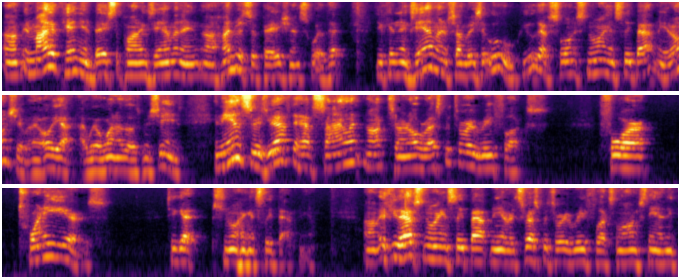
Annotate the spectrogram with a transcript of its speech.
Um, in my opinion, based upon examining uh, hundreds of patients with it, you can examine somebody and say, Ooh, you have snoring and sleep apnea, don't you? And they go, Oh, yeah, I wear one of those machines. And the answer is you have to have silent nocturnal respiratory reflux for 20 years to get snoring and sleep apnea. Um, if you have snoring and sleep apnea, or it's respiratory reflux, long-standing.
